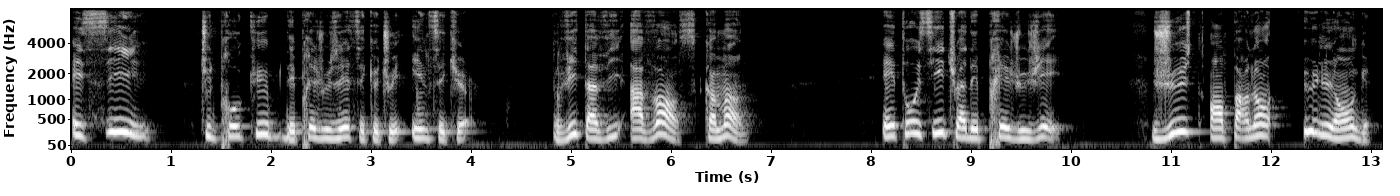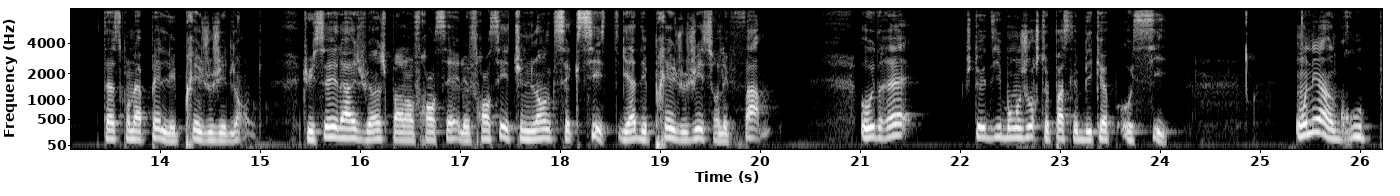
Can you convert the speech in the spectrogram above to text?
Et si tu te préoccupes des préjugés, c'est que tu es insecure. Vis ta vie, avance, comment Et toi aussi, tu as des préjugés. Juste en parlant une langue, tu as ce qu'on appelle les préjugés de langue. Tu sais, là, je viens, je parle en français. Le français est une langue sexiste. Il y a des préjugés sur les femmes. Audrey, je te dis bonjour, je te passe le big up aussi. On est un groupe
